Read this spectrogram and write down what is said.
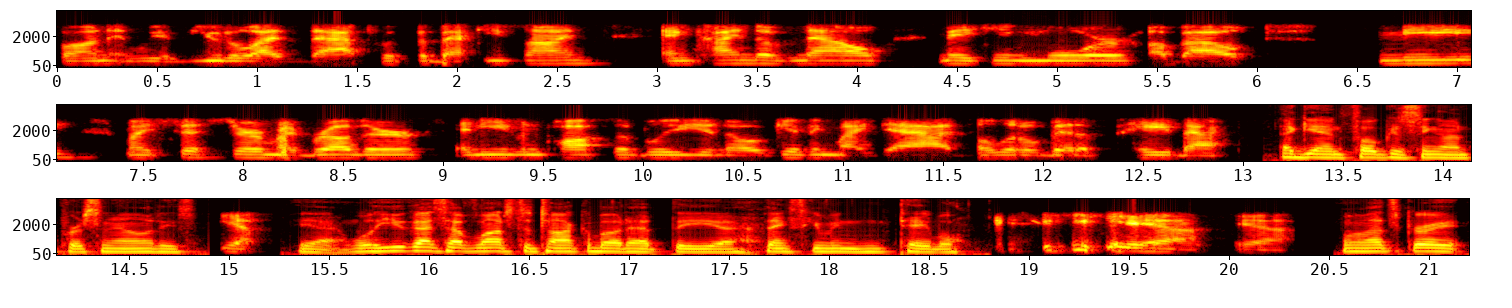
fun, and we have utilized that with the Becky sign and kind of now making more about me, my sister, my brother, and even possibly, you know, giving my dad a little bit of payback. Again, focusing on personalities. Yeah. Yeah. Well, you guys have lots to talk about at the uh, Thanksgiving table. yeah, yeah. Well, that's great.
